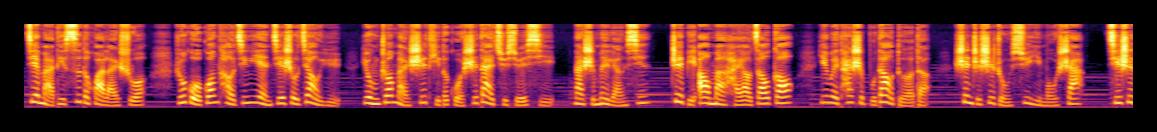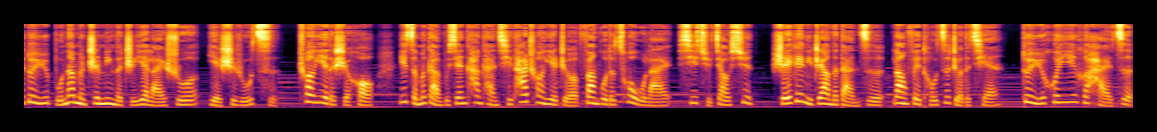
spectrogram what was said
借马蒂斯的话来说，如果光靠经验接受教育，用装满尸体的裹尸袋去学习，那是昧良心。这比傲慢还要糟糕，因为它是不道德的，甚至是种蓄意谋杀。其实，对于不那么致命的职业来说也是如此。创业的时候，你怎么敢不先看看其他创业者犯过的错误来吸取教训？谁给你这样的胆子，浪费投资者的钱？对于婚姻和孩子，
